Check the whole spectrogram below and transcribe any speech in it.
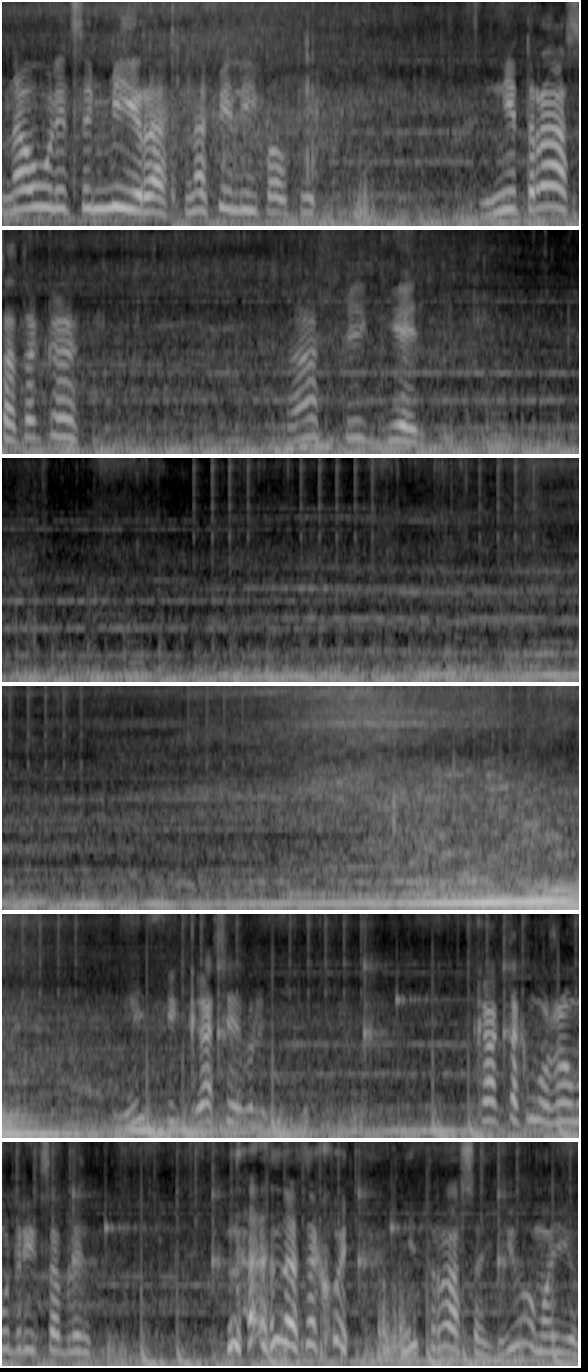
на улице Мира на Филипповке. Не трасса, так э, офигеть. Нифига себе, блин. Как так можно умудриться, блин? На, такой не трасса, ё-моё.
